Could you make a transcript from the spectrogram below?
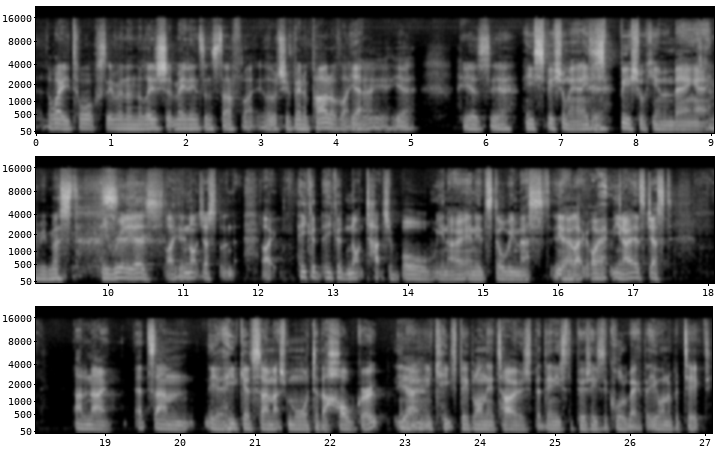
The way he talks, even in the leadership meetings and stuff, like which you've been a part of, like Yeah. you know, yeah, he is, yeah, He's special, man. He's a special human being. Eh? gonna be missed. He really is. Like not just like he could he could not touch a ball, you know, and he'd still be missed. You Yeah. know, like or, you know, it's just I don't know. It's um yeah, he gives so much more to the whole group. You Yeah. know, he keeps people on their toes, but then he's the person, he's the quarterback that you want to protect.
